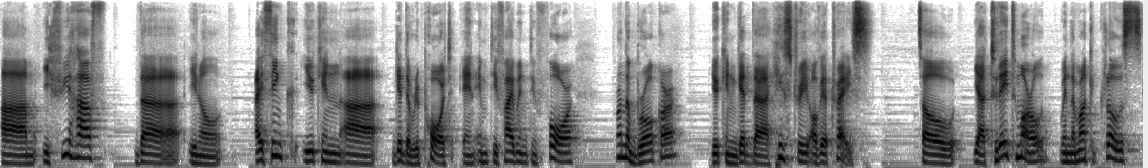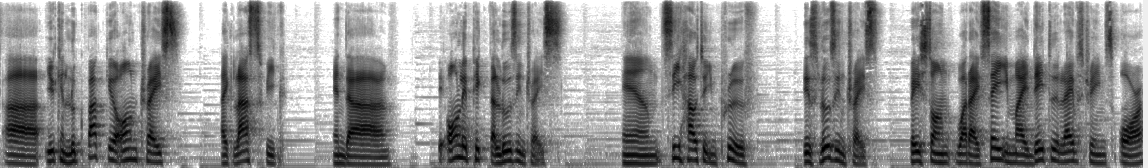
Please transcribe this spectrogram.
Um, if you have the, you know, I think you can uh, get the report in MT5, MT4 from the broker. You can get the history of your trades. So yeah, today, tomorrow, when the market closes, uh, you can look back your own trades like last week and uh, only pick the losing trades and see how to improve these losing trades based on what I say in my day-to-day -day live streams or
